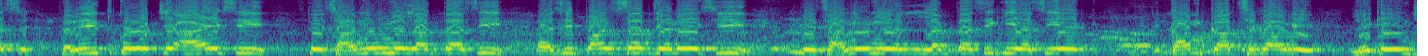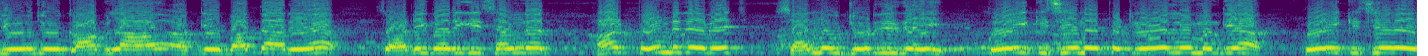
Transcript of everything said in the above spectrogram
ਇਸ ਫਰੀਦਕੋਟ 'ਚ ਆਏ ਸੀ ਤੇ ਸਾਨੂੰ ਨਹੀਂ ਲੱਗਦਾ ਸੀ ਅਸੀਂ ਪੰਜ ਸੱਤ ਜਣੇ ਸੀ ਤੇ ਸਾਨੂੰ ਨਹੀਂ ਲੱਗਦਾ ਸੀ ਕਿ ਅਸੀਂ ਇਹ ਕੰਮ ਕਰ ਸਕਾਂਗੇ। ਲੇਕਿਨ ਜਿਉਂ ਜਿਉਂ ਕਾਫਲਾ ਅੱਗੇ ਵਧਦਾ ਰਿਹਾ ਤੁਹਾਡੀ ਵਰਗੀ ਸੰਗਤ ਹਰ ਪਿੰਡ ਦੇ ਵਿੱਚ ਸਾਨੂੰ ਜੁੜਦੀ ਰਹੀ। ਕੋਈ ਕਿਸੇ ਨੇ ਪੈਟਰੋਲ ਨਹੀਂ ਮੰਗਿਆ, ਕੋਈ ਕਿਸੇ ਨੇ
